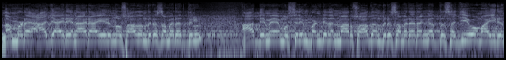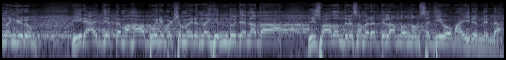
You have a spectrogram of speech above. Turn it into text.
നമ്മുടെ ആചാര്യനാരായിരുന്നു സ്വാതന്ത്ര്യ സമരത്തിൽ ആദ്യമേ മുസ്ലിം പണ്ഡിതന്മാർ സ്വാതന്ത്ര്യ സമര രംഗത്ത് സജീവമായിരുന്നെങ്കിലും ഈ രാജ്യത്തെ മഹാഭൂരിപക്ഷം വരുന്ന ഹിന്ദു ജനത ഈ സ്വാതന്ത്ര്യ സമരത്തിൽ അന്നൊന്നും സജീവമായിരുന്നില്ല.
